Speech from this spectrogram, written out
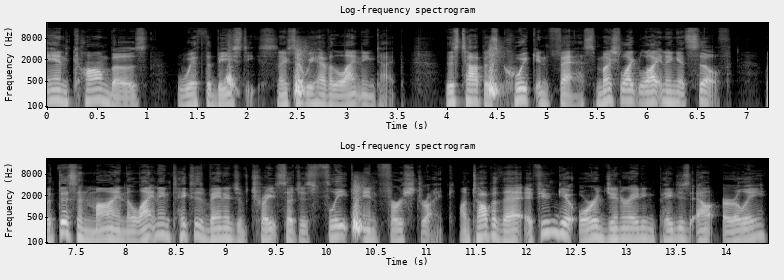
and combos with the beasties. Next up, we have a Lightning type. This type is quick and fast, much like Lightning itself. With this in mind, the Lightning takes advantage of traits such as Fleet and First Strike. On top of that, if you can get aura generating pages out early,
